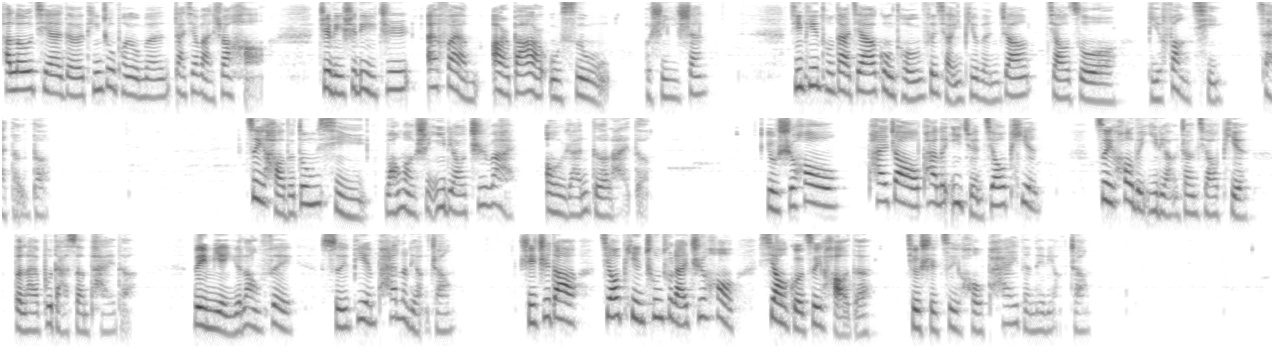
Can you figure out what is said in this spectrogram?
Hello，亲爱的听众朋友们，大家晚上好，这里是荔枝 FM 二八二五四五，我是一山。今天同大家共同分享一篇文章，叫做《别放弃，再等等》。最好的东西往往是意料之外、偶然得来的。有时候拍照拍了一卷胶片，最后的一两张胶片本来不打算拍的，为免于浪费。随便拍了两张，谁知道胶片冲出来之后，效果最好的就是最后拍的那两张。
